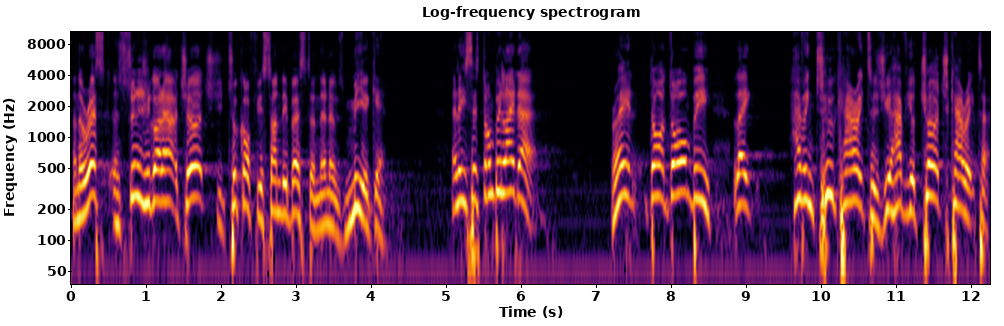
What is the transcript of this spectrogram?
And the rest, as soon as you got out of church, you took off your Sunday best, and then it was me again. And he says, Don't be like that. Right? Don't, don't be like having two characters. You have your church character,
